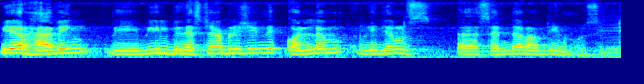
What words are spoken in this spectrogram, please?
we are having the we will be establishing the Kollam regional uh, center of the university.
